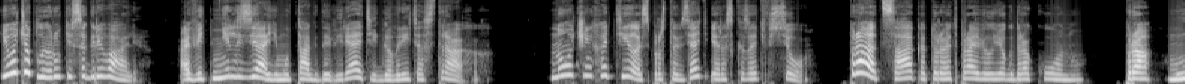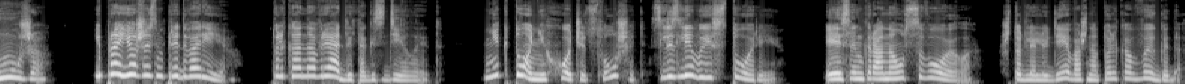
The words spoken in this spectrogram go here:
его теплые руки согревали. А ведь нельзя ему так доверять и говорить о страхах. Но очень хотелось просто взять и рассказать все. Про отца, который отправил ее к дракону, про мужа и про ее жизнь при дворе. Только она вряд ли так сделает. Никто не хочет слушать слезливые истории. Эйслинг рано усвоила, что для людей важна только выгода,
